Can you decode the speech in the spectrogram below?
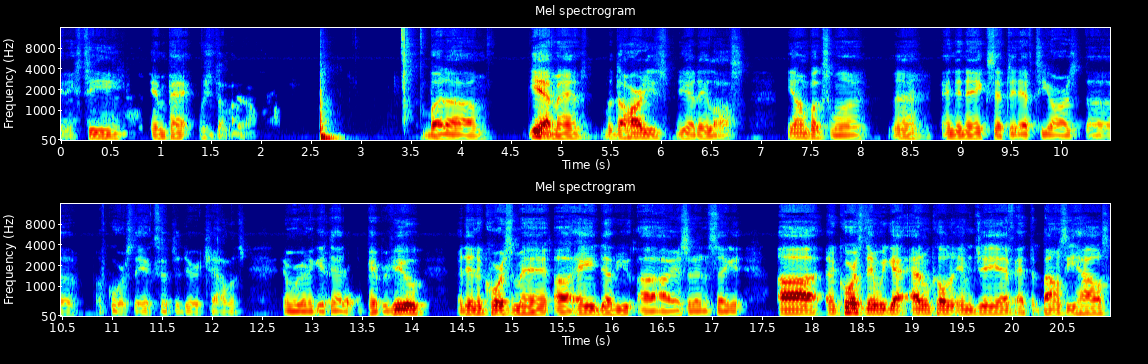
NXT, Impact. What you talking about? But um, yeah, man. But the Hardys, yeah, they lost. Young Bucks won, eh, and then they accepted FTR's. Uh, of course, they accepted their challenge, and we're gonna get that at the pay per view. And then, of course, man, uh, AEW. Uh, I'll answer that in a second. Uh, of course, then we got Adam Cole and MJF at the Bouncy House.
